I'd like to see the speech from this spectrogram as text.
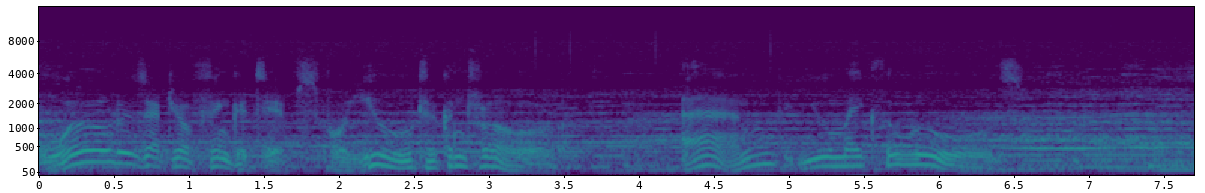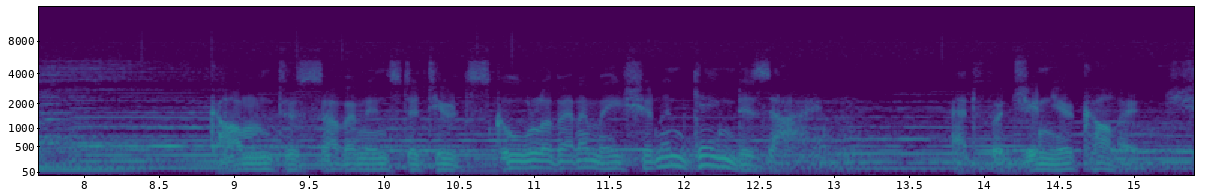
The world is at your fingertips for you to control. And you make the rules. Come to Southern Institute School of Animation and Game Design at Virginia College.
